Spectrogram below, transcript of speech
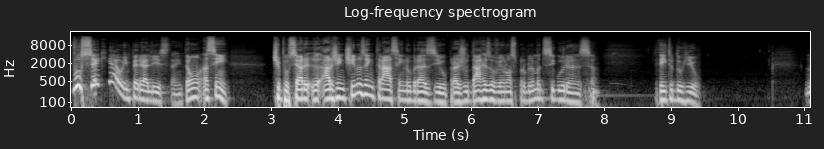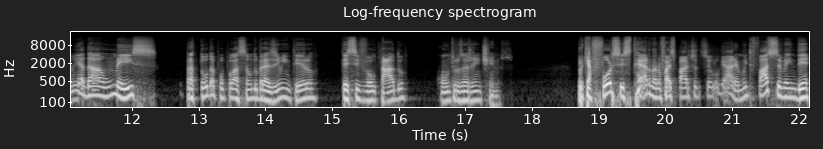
Você que é o imperialista. Então, assim, Tipo, se ar argentinos entrassem no Brasil para ajudar a resolver o nosso problema de segurança dentro do Rio, não ia dar um mês para toda a população do Brasil inteiro ter se voltado contra os argentinos. Porque a força externa não faz parte do seu lugar. É muito fácil você vender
